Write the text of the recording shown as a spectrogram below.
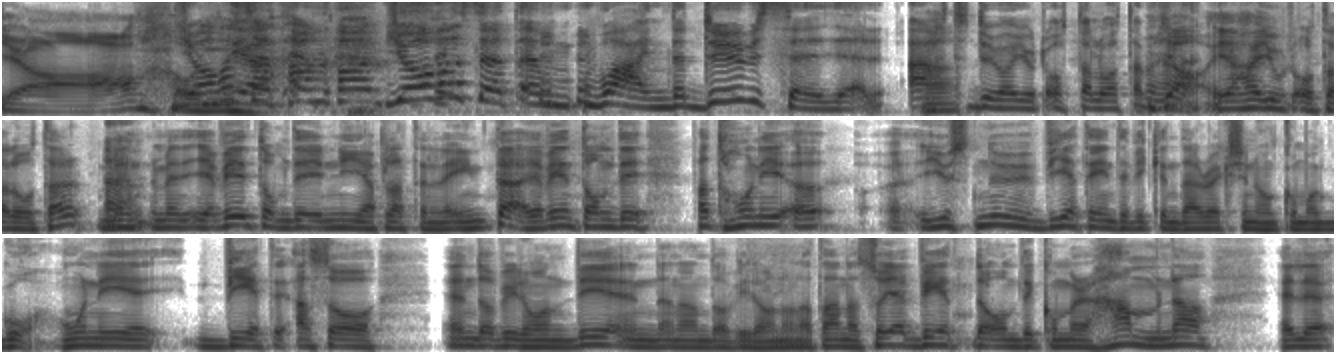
Ja. Jag har, sett en, jag har sett en wine där du säger att du har gjort åtta låtar med Ja, henne. jag har gjort åtta låtar, men, men jag vet inte om det är nya plattan eller inte. Jag vet inte om det, för att hon är, just nu vet jag inte vilken direction hon kommer att gå. Hon är, vet, alltså, en dag vill hon det, en annan dag vill hon något annat. Så jag vet inte om det kommer hamna, eller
